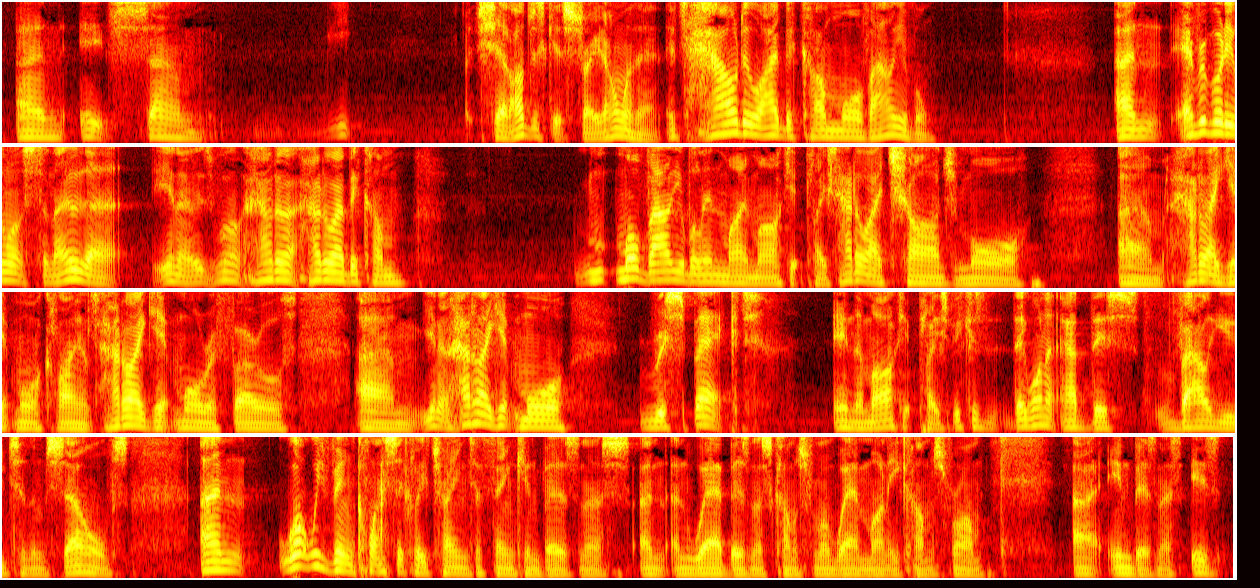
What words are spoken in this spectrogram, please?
and it's um, shit. I'll just get straight on with it. It's how do I become more valuable? And everybody wants to know that. You know, is well, how do I, how do I become more valuable in my marketplace? How do I charge more? Um, how do I get more clients? How do I get more referrals? Um, you know, how do I get more respect in the marketplace because they want to add this value to themselves. And what we've been classically trained to think in business and, and where business comes from and where money comes from uh, in business is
